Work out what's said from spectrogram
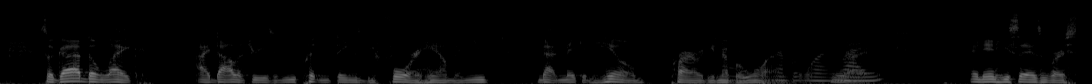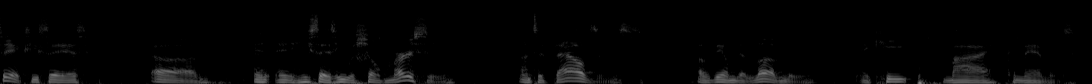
so God don't like idolatries and you putting things before him and you not making him priority number right. one. Number one, right. right. And then he says in verse six, he says, um, and, and he says he will show mercy unto thousands of them that love me and keep my commandments.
